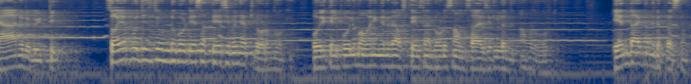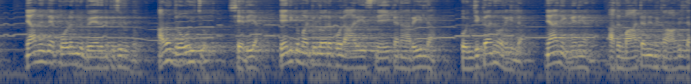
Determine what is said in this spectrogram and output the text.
ഞാനൊരു വിട്ടി. സ്വയം പൂജിച്ച് ചുണ്ടുകൂട്ടിയ സത്യ ശിവ ഞെട്ടലോടെ നോക്കി. ഒരിക്കൽ പോലും അവൻ ഇങ്ങനെ ഒരു അവസ്ഥയിൽ തന്നോട് സംസാരിച്ചിട്ടില്ലെന്ന് അവൾ ഓർത്തു. എന്തായിരുന്നു നിന്റെ പ്രശ്നം? ഞാൻ നിന്നെ എപ്പോഴെങ്കിലും വേദനിപ്പിച്ചിട്ടുണ്ടോ? അത് ദ്രോഹിച്ചോ? ശരിയാ. എനിക്ക് മറ്റുള്ളവരെ പോലെ ആരെയും സ്നേഹിക്കാൻ അറിയില്ല. കൊഞ്ചിക്കാനും അറിയില്ല. ഞാൻ ഇങ്ങനെയാണ്. അത് മാറ്റാൻ എനിക്കാവില്ല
